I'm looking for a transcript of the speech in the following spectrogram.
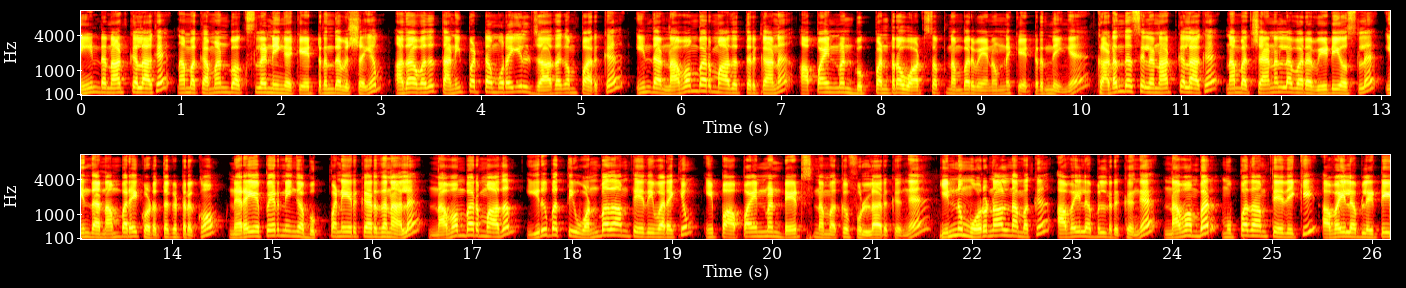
நீண்ட நாட்களாக நம்ம கமெண்ட் பாக்ஸ்ல நீங்க கேட்டிருந்த விஷயம் அதாவது தனிப்பட்ட முறையில் ஜாதகம் பார்க்க இந்த நவம்பர் மாதத்திற்கான அப்பாயின்மெண்ட் புக் பண்ற வாட்ஸ்அப் நம்பர் வேணும்னு கேட்டிருந்தீங்க. கடந்த சில நாட்களாக நம்ம சேனல்ல வர வீடியோஸ்ல இந்த நம்பரை கொடுத்துக்கிட்டு இருக்கோம். நிறைய பேர் நீங்க புக் பண்ணியிருக்கிறதுனால நவம்பர் மாதம் இருபத்தி ஒன்பதாம் தேதி வரைக்கும் இப்போ அப்பாயின்மெண்ட் டேட்ஸ் நமக்கு ஃபுல்லா இருக்குங்க. இன்னும் ஒரு நாள் நமக்கு அவைலபிள் இருக்குங்க. நவம்பர் முப்பதாம் தேதிக்கு அவைலபிலிட்டி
